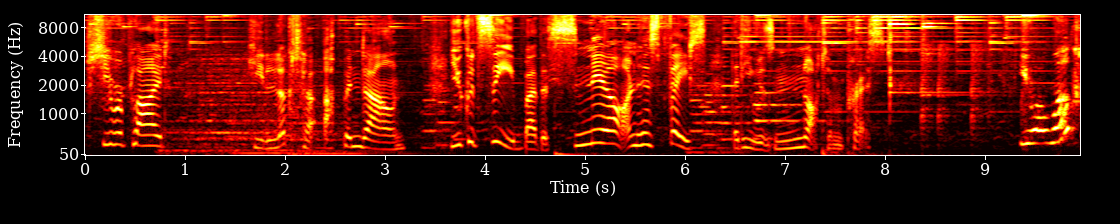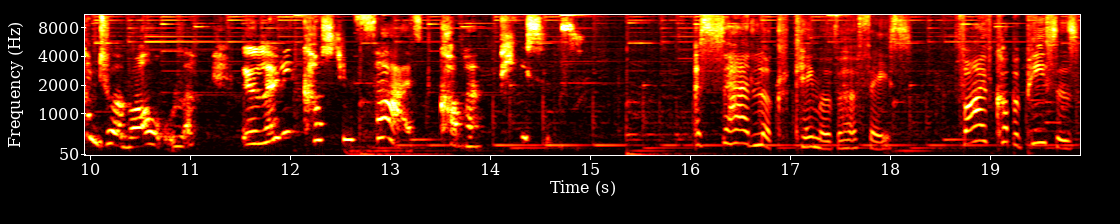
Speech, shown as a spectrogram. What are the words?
She replied. He looked her up and down. You could see by the sneer on his face that he was not impressed. You are welcome to a bowl. It will only cost you five copper pieces. A sad look came over her face. Five copper pieces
